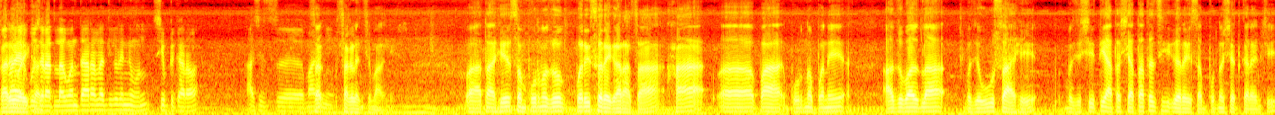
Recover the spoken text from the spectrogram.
बाहेर. गुजरातला वंताराला तिकडे नेऊन शिफ्ट करावा अशीच मागणी आहे. सगळ्यांची मागणी आता हे संपूर्ण जो परिसर आहे घराचा हा अ, पा पूर्णपणे आजूबाजूला म्हणजे ऊस आहे म्हणजे शेती आता शेतातच ही घर आहे संपूर्ण शेतकऱ्यांची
